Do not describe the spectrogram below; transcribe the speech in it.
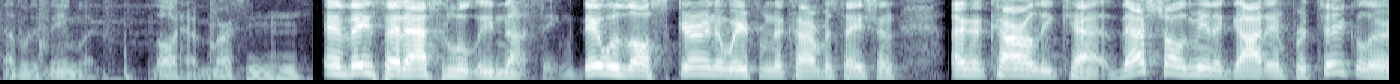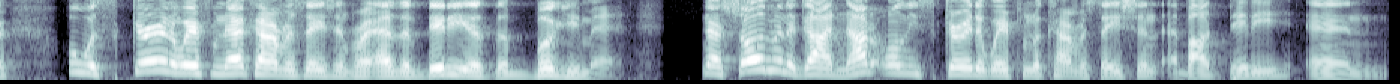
That's what it seemed like. Lord have mercy. Mm-hmm. And they said absolutely nothing. They was all scurrying away from the conversation like a cowardly cat. That's Charlemagne the God in particular who was scurrying away from that conversation, bro, as if Diddy is the boogeyman. Now, Charlemagne the God not only scurried away from the conversation about Diddy and,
